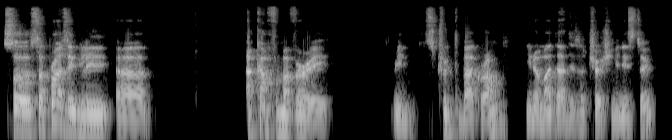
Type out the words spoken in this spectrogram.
So surprisingly, uh, I come from a very, I mean, strict background. You know, my dad is a church minister,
